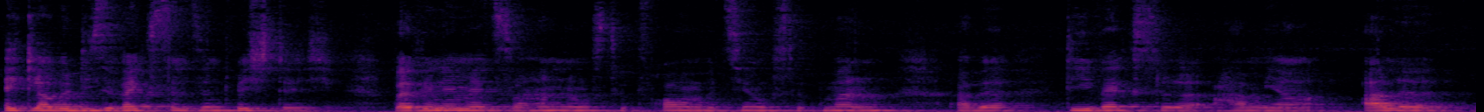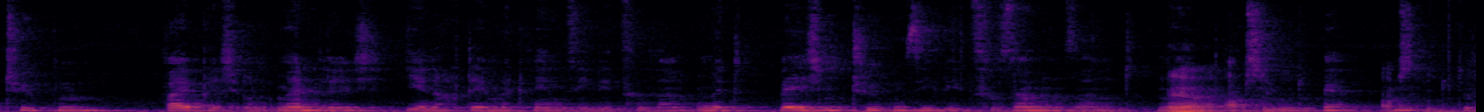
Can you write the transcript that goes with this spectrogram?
ich glaube, diese Wechsel sind wichtig. Weil wir nehmen jetzt so Handlungstyp Frau und Beziehungstyp Mann, aber die Wechsel haben ja alle Typen weiblich und männlich, je nachdem, mit wem sie wie zusammen, mit welchem Typen sie wie zusammen sind. Ne? Ja, absolut. Ja. absolut. Mhm.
